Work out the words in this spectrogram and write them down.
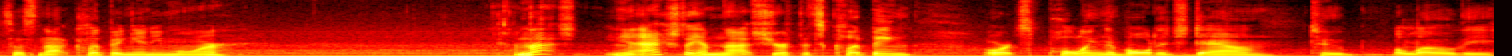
so it's not clipping anymore. I'm not, you know, actually I'm not sure if it's clipping or it's pulling the voltage down to below the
